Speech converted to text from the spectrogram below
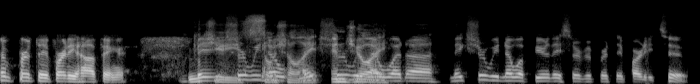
I'm birthday party hopping. Make you, you sure we know. Make sure Enjoy. we know what. Uh, make sure we know what beer they serve at birthday party two.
